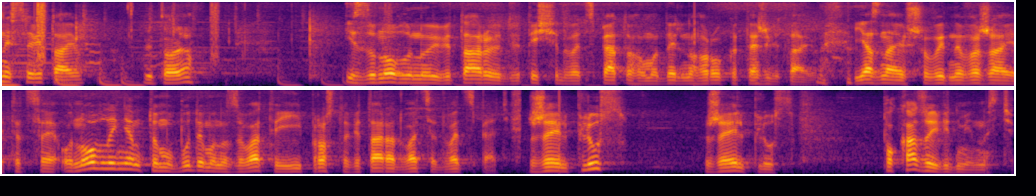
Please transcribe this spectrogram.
Дениса, вітаю. Вітаю. Із оновленою Вітарою 2025 модельного року теж вітаю. Я знаю, що ви не вважаєте це оновленням, тому будемо називати її просто Вітара 2025. GL+, GL+. Показує відмінності.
